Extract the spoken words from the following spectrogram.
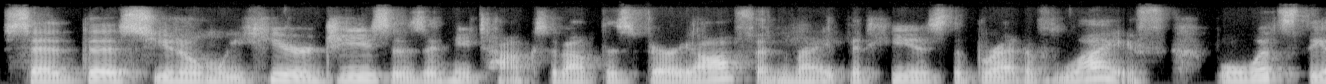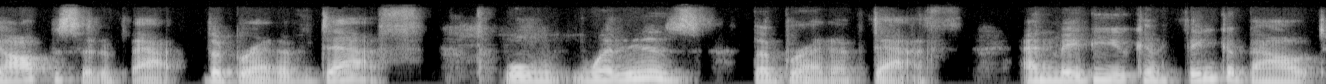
said this. You know, we hear Jesus and he talks about this very often, right? That he is the bread of life. Well, what's the opposite of that? The bread of death. Well, what is the bread of death? And maybe you can think about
